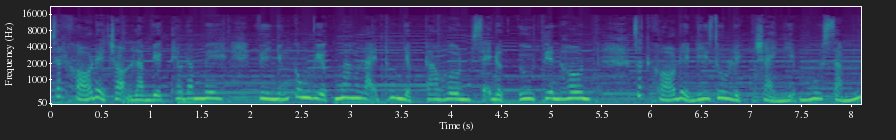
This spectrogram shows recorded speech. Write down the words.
Rất khó để chọn làm việc theo đam mê vì những công việc mang lại thu nhập cao hơn sẽ được ưu tiên hơn. Rất khó để đi du lịch trải nghiệm mua sắm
